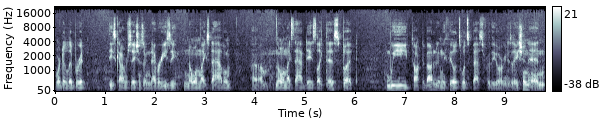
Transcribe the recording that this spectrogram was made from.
we're deliberate. These conversations are never easy. No one likes to have them. Um, no one likes to have days like this. But we talked about it and we feel it's what's best for the organization. And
